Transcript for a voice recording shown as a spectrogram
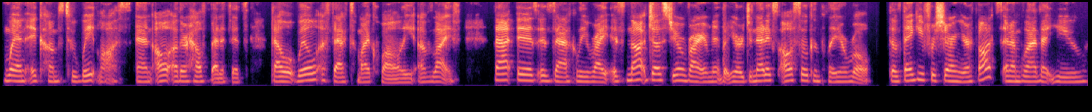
when it comes to weight loss and all other health benefits that will affect my quality of life. That is exactly right. It's not just your environment, but your genetics also can play a role. So thank you for sharing your thoughts. And I'm glad that you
